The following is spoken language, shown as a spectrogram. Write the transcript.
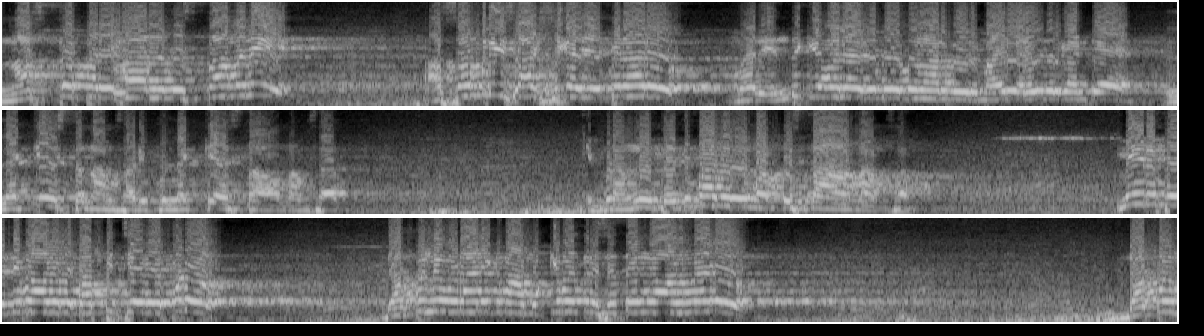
నష్టపరిహారం ఇస్తామని అసెంబ్లీ సాక్షిగా చెప్పినారు. మరి ఎందుకు ఇవ్వలేకపోతున్నారు మీరు? మరి ఎందుకంటే లెక్కేస్తున్నాం సార్. ఇప్పుడు లెక్కేస్తా ఉన్నాం సార్. ఇప్పుడు అన్ని ప్రతిపాదనలు పంపిస్తా ఉన్నాం సార్. మీరు ప్రతిపాదనలు పంపించేటప్పుడు డబ్బులు ఇవ్వడానికి మా ముఖ్యమంత్రి సిద్ధంగా ఉన్నాడు. డబ్బులు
